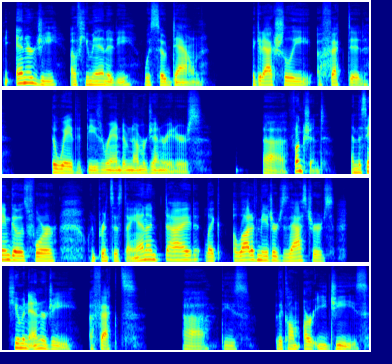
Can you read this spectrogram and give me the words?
the energy of humanity was so down. Like it actually affected the way that these random number generators uh, functioned. And the same goes for when Princess Diana died. Like a lot of major disasters, human energy affects uh, these, they call them REGs.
